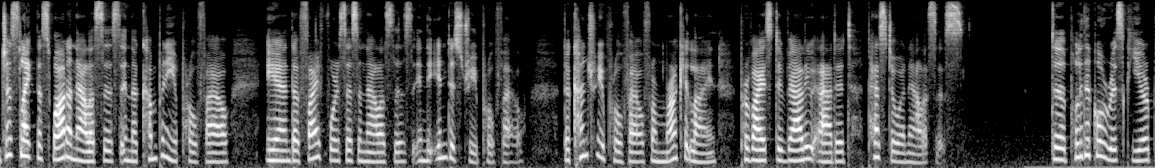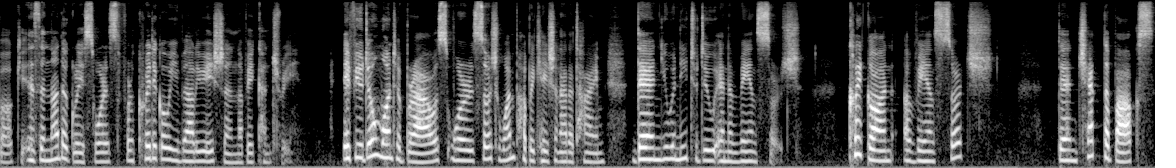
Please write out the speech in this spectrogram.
Just like the SWOT analysis in the company profile and the five forces analysis in the industry profile, the country profile from MarketLine provides the value-added PESTLE analysis. The Political Risk Yearbook is another great source for critical evaluation of a country. If you don't want to browse or search one publication at a time, then you will need to do an advanced search. Click on Advanced Search, then check the box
